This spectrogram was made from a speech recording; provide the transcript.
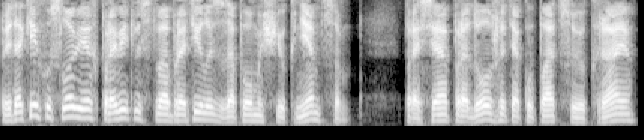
При таких условиях правительство обратилось за помощью к немцам, прося продолжить оккупацию края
